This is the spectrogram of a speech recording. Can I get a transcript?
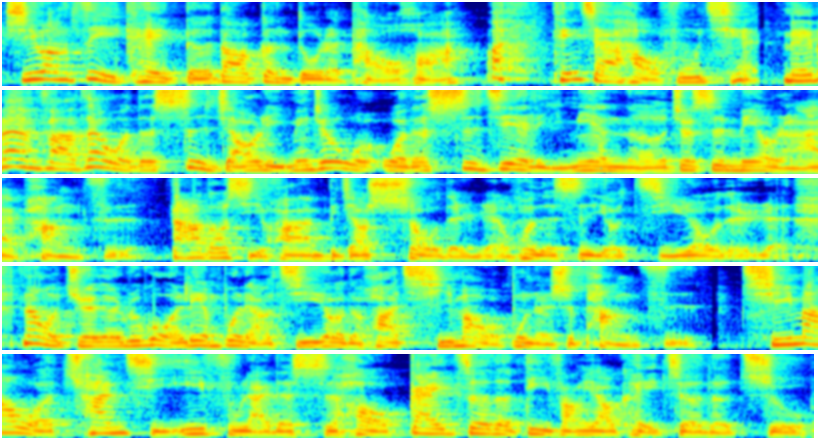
希望自己可以得到更多的桃花。听起来好肤浅，没办法，在我的视角里面，就是我我的世界里面呢，就是没有人爱胖子，大家都喜欢比较瘦的人，或者是有肌肉的人。那我觉得，如果我练不了肌肉的话，起码我不能是胖子，起码我穿起衣服来的时候，该遮的地方要可以遮得住。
